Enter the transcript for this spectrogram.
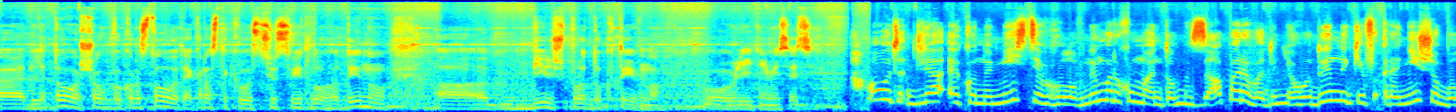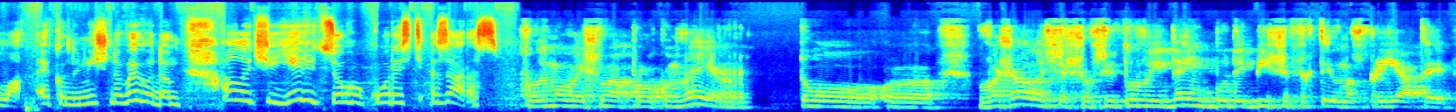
е, для того, щоб використовувати якраз таки ось цю світлу годину е, більш продуктивно у літні місяці. А от для економістів головним аргументом за переведення годинників раніше була економічна вигода. Але чи є від цього користь зараз? Коли мова йшла про конвейер, то е, вважалося, що світловий день буде більш ефективно сприяти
